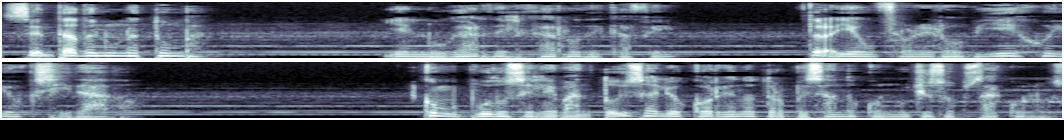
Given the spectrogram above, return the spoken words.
sentado en una tumba, y en lugar del jarro de café traía un florero viejo y oxidado. Como pudo se levantó y salió corriendo tropezando con muchos obstáculos,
